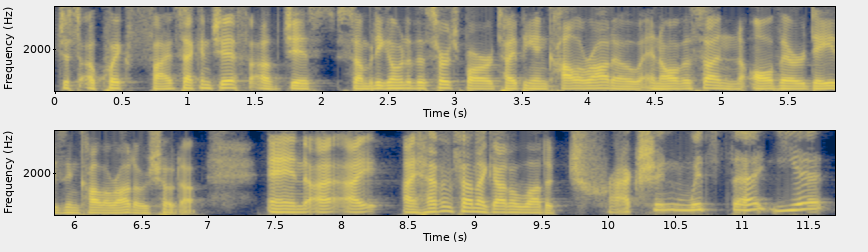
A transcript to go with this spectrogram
Just a quick five second GIF of just somebody going to the search bar, typing in Colorado, and all of a sudden all their days in Colorado showed up. And I, I, I haven't found I got a lot of traction with that yet,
